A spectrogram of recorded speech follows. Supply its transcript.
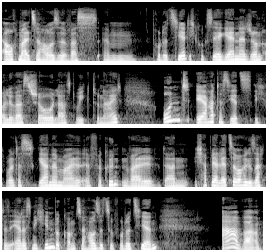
auch mal zu Hause was ähm, produziert. Ich gucke sehr gerne John Olivers Show Last Week Tonight. Und er hat das jetzt. Ich wollte das gerne mal äh, verkünden, weil dann, ich habe ja letzte Woche gesagt, dass er das nicht hinbekommt, zu Hause zu produzieren. Aber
